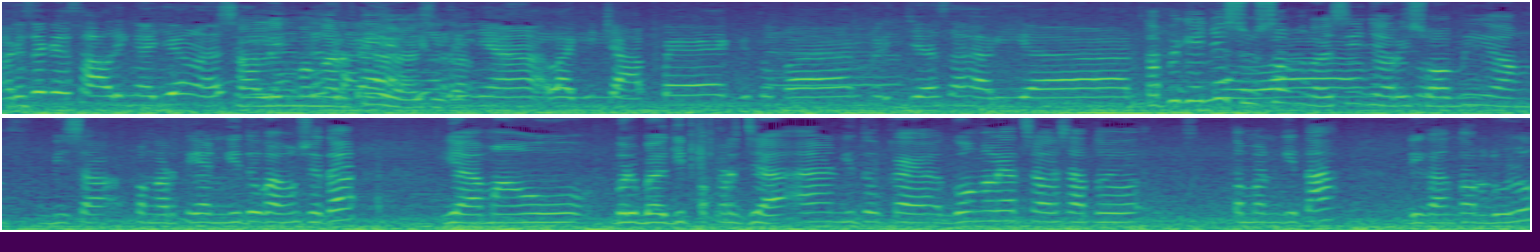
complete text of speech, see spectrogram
Harusnya kayak saling aja nggak sih? Saling mengerti ya istrinya lagi capek gitu kan kerja seharian. Tapi kayaknya susah nggak sih nyari suami yang bisa pengertian gitu kan maksudnya ya mau berbagi pekerjaan gitu. Kayak gue ngeliat salah satu teman kita di kantor dulu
